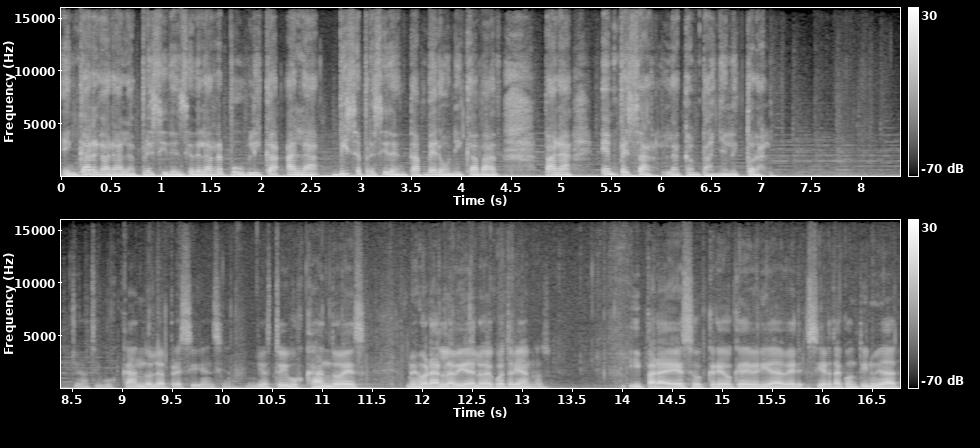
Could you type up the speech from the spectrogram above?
encargará la presidencia de la República a la vicepresidenta Verónica Abad para empezar la campaña electoral. Yo no estoy buscando la presidencia, yo estoy buscando es mejorar la vida de los ecuatorianos. Y para eso creo que debería haber cierta continuidad.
